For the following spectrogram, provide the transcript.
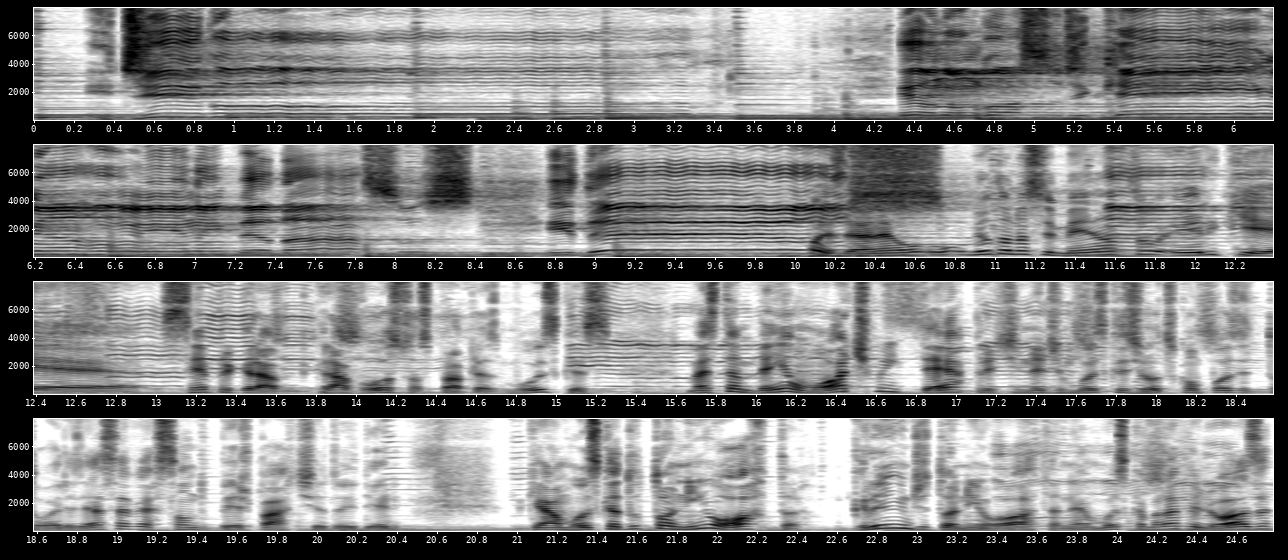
E digo, eu não gosto de quem me arruína em pedaços e Deus Pois é, né? O, Milton Nascimento, ele que é sempre gra gravou suas próprias músicas, mas também é um ótimo intérprete né, de músicas de outros compositores. Essa é versão do Beijo Partido aí dele, que é a música do Toninho Horta, grande Toninho Horta, né? Música maravilhosa.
